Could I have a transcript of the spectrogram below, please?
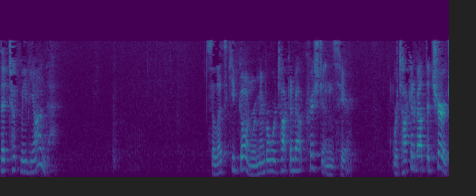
that took me beyond that. So let's keep going. Remember, we're talking about Christians here. We're talking about the church.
